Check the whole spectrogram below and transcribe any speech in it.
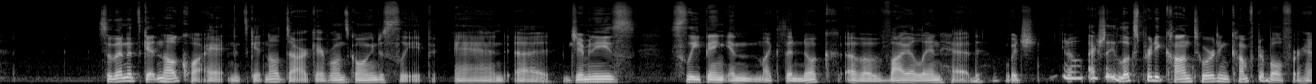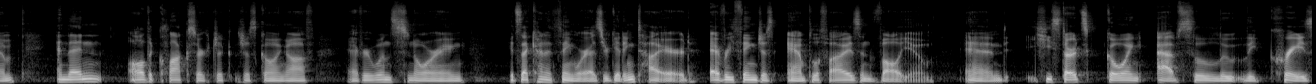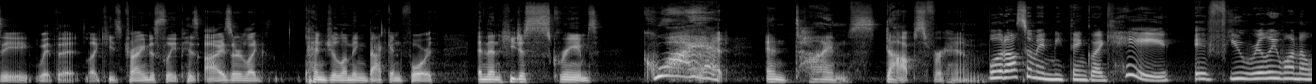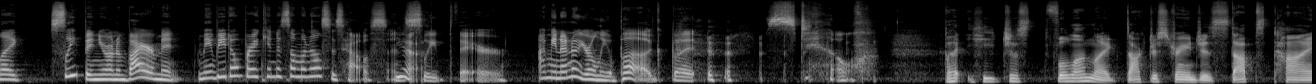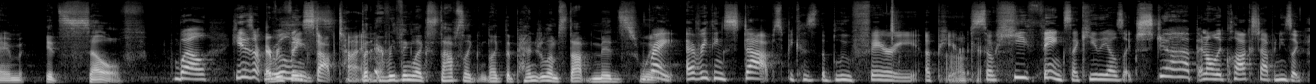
So then it's getting all quiet and it's getting all dark. Everyone's going to sleep, and uh, Jiminy's sleeping in like the nook of a violin head, which you know actually looks pretty contoured and comfortable for him. And then all the clocks are ju- just going off. Everyone's snoring. It's that kind of thing where as you're getting tired, everything just amplifies in volume. And he starts going absolutely crazy with it. Like he's trying to sleep. His eyes are like penduluming back and forth. And then he just screams, Quiet! And time stops for him. well, it also made me think like, "Hey, if you really want to like sleep in your own environment, maybe don't break into someone else's house and Yeah. sleep there." I mean, I know you're only a bug, but still. But he just full on like Doctor Strange's stops time itself. Well, he doesn't really stop time. But everything like stops like like the pendulum stopped mid swing. right, everything stops because the blue fairy appears. Okay. So he thinks like he yells like stop and all the clocks stop and he's like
